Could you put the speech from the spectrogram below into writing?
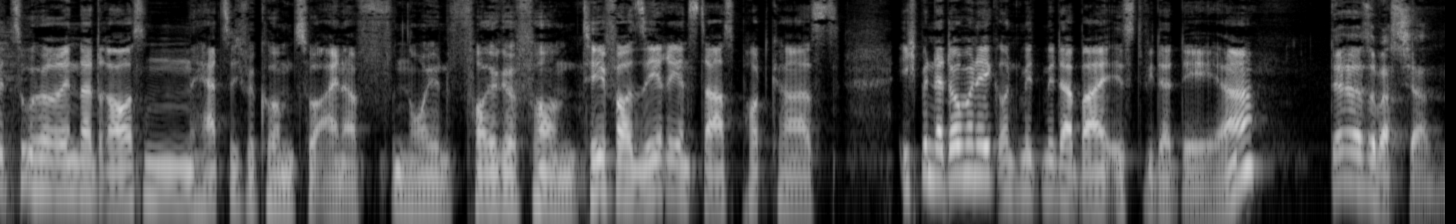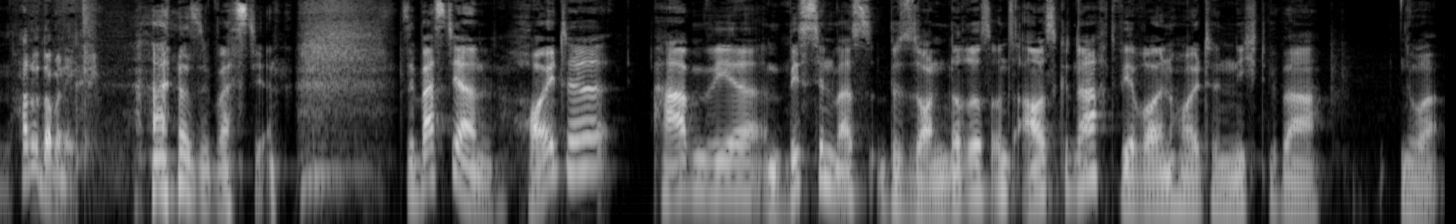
liebe Zuhörerinnen da draußen. Herzlich willkommen zu einer neuen Folge vom TV Serienstars Podcast. Ich bin der Dominik und mit mir dabei ist wieder der. Der Sebastian. Hallo Dominik. Hallo Sebastian. Sebastian, heute haben wir ein bisschen was Besonderes uns ausgedacht. Wir wollen heute nicht über nur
